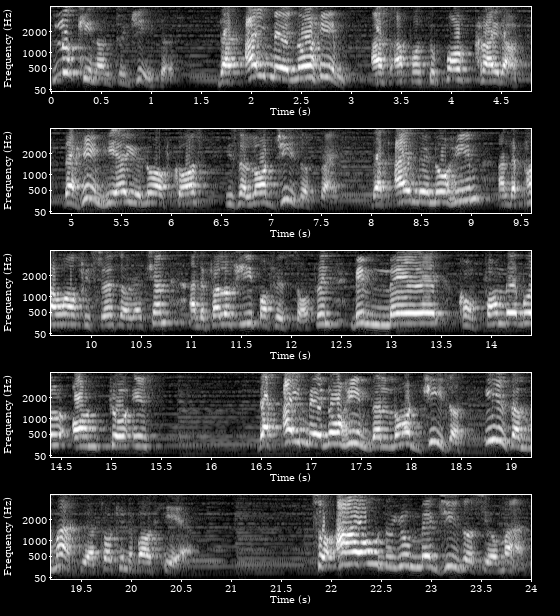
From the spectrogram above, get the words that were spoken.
looking unto Jesus, that I may know him, as Apostle Paul cried out. The him here, you know, of course, is the Lord Jesus Christ. That I may know him and the power of his resurrection and the fellowship of his suffering, be made conformable unto his. That I may know him, the Lord Jesus. He is the mark we are talking about here. So, how do you make Jesus your mark?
